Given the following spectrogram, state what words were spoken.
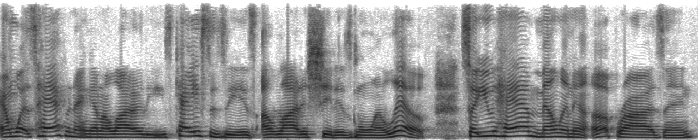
And what's happening in a lot of these cases is a lot of shit is going left. So you have Melanin Uprising,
